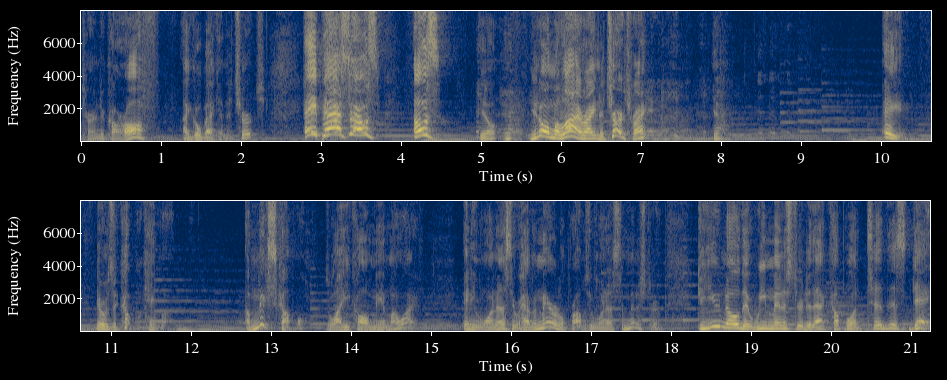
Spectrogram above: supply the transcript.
Turn the car off. I go back in the church. Hey, Pastor, I was, I was, you know, you know I'm a lie right in the church, right? Hey, there was a couple came up, a mixed couple. That's why he called me and my wife. And he wanted us, they were having marital problems. He wanted us to minister to them. Do you know that we minister to that couple and to this day,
